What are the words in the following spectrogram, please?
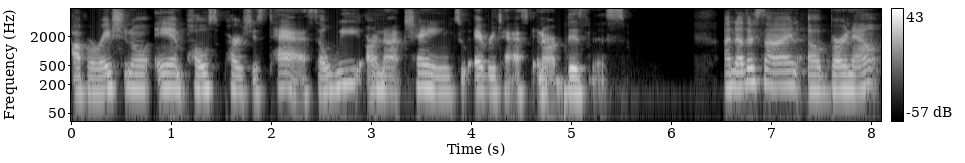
operational, and post purchase tasks. So we are not chained to every task in our business. Another sign of burnout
